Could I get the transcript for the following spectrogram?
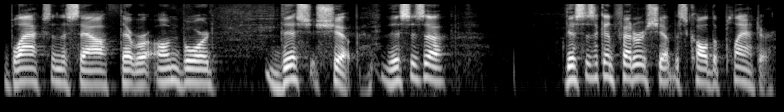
blacks in the South that were on board this ship. This is a this is a Confederate ship. It's called the Planter.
